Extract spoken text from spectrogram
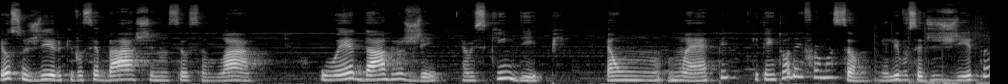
eu sugiro que você baixe no seu celular o EWG, é o Skin Deep. É um, um app que tem toda a informação. E ali você digita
